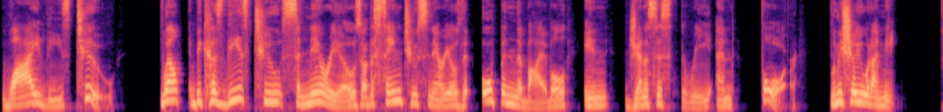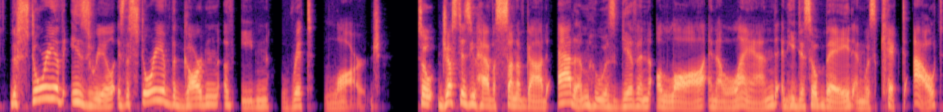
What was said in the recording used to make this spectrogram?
why these two? Well, because these two scenarios are the same two scenarios that open the Bible in Genesis 3 and 4. Let me show you what I mean. The story of Israel is the story of the Garden of Eden writ large. So, just as you have a son of God, Adam, who was given a law and a land, and he disobeyed and was kicked out,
